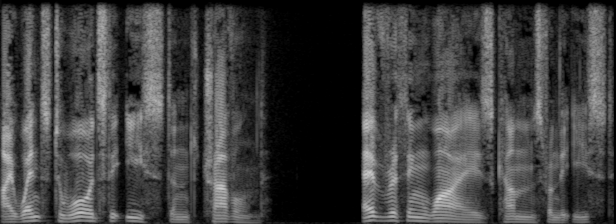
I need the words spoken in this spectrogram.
I went towards the east and travelled. Everything wise comes from the east.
